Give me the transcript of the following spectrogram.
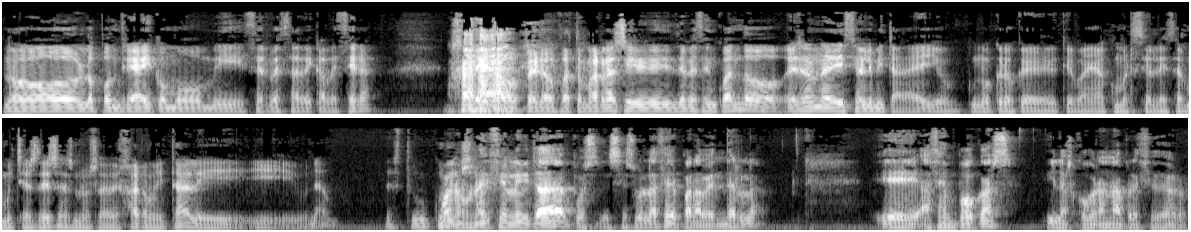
No lo pondría ahí como mi cerveza de cabecera. Pero, pero para tomarla así de vez en cuando, era una edición limitada, ¿eh? Yo no creo que, que vayan a comercializar muchas de esas, nos la dejaron y tal, y, y no, estuvo curioso. Bueno, una edición limitada pues se suele hacer para venderla. Eh, hacen pocas y las cobran a precio de oro.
